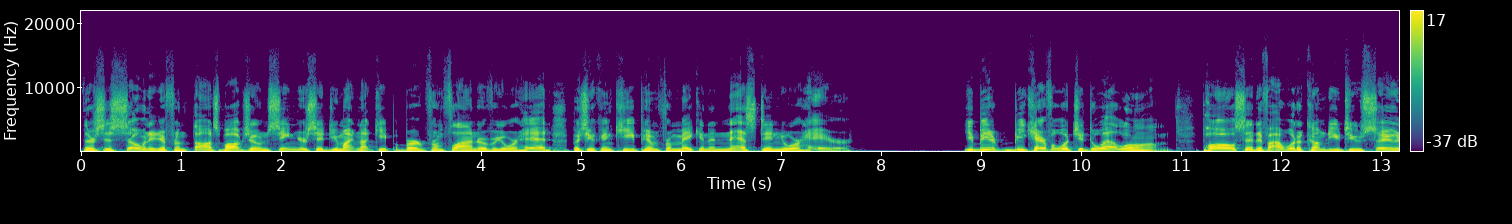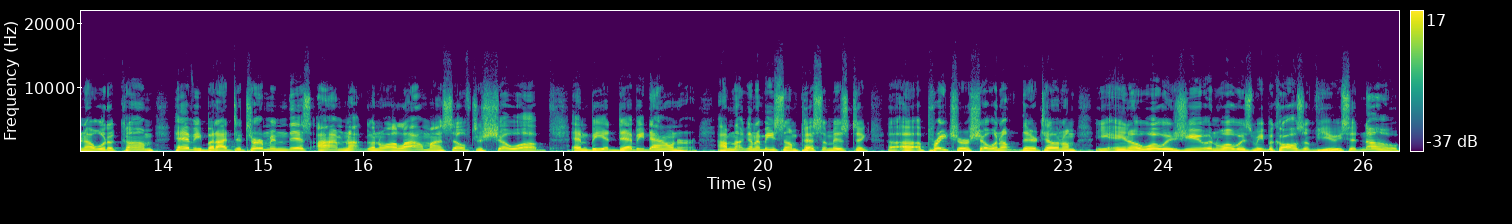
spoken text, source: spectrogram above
There's just so many different thoughts. Bob Jones Sr. said, You might not keep a bird from flying over your head, but you can keep him from making a nest in your hair. You be, be careful what you dwell on. Paul said, If I would have come to you too soon, I would have come heavy, but I determined this I'm not going to allow myself to show up and be a Debbie Downer. I'm not going to be some pessimistic uh, uh preacher showing up there telling them, you know, woe is you and woe is me because of you. He said, No,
